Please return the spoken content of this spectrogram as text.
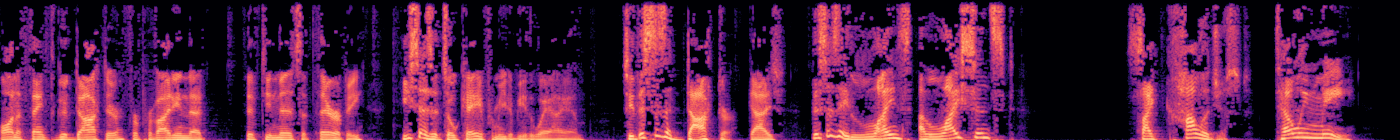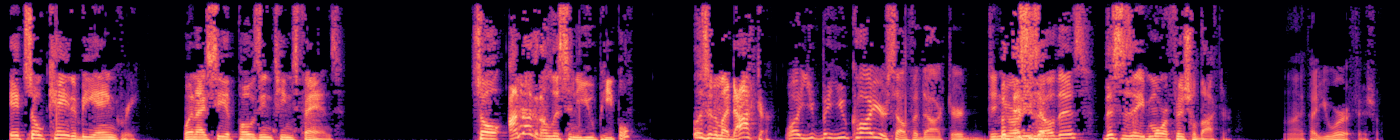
I want to thank the good doctor for providing that 15 minutes of therapy. He says it's okay for me to be the way I am. See, this is a doctor, guys. This is a, lic- a licensed psychologist telling me it's okay to be angry when I see opposing teams' fans. So I'm not going to listen to you people. Listen to my doctor. Well, you but you call yourself a doctor. Didn't But you this already is a- know this? This is a more official doctor. Oh, I thought you were official.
